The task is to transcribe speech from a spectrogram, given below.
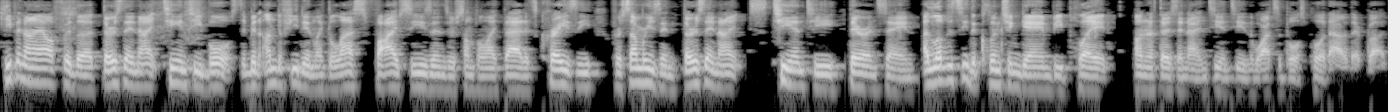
keep an eye out for the Thursday night TNT Bulls. They've been undefeated in like the last five seasons or something like that. It's crazy. For some reason, Thursday nights TNT, they're insane. I'd love to see the clinching game be played on a Thursday night in TNT and watch the Bulls pull it out of their butt.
